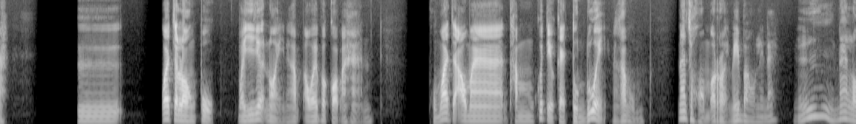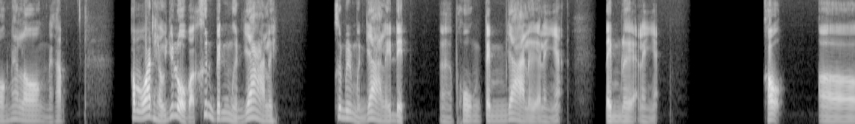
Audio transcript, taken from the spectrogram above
นะคือว่าจะลองปลูกไว้เยอะๆหน่อยนะครับ เอาไว้ประกอบอาหาร ผมว่าจะเอามาทำก๋วยเตี๋ยวไก่ตุ๋นด้วยนะครับผมน่าจะหอมอร่อยไม่เบาเลยนะเออน่าลองน่าลองนะครับ เขาบอกว่าแถวยุโรปอะขึ้นเป็นเหมือนหญ้าเลย ขึ้นเป็นเหมือนหญ้าเลยเด็ดเอ่อโพงเต็มหญ้าเลยอะไรเงี้ย เต็มเลยอะไรเงี้ยเขาเออ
